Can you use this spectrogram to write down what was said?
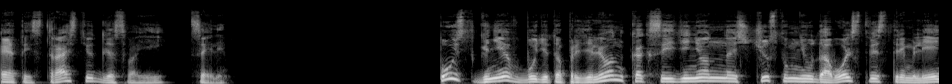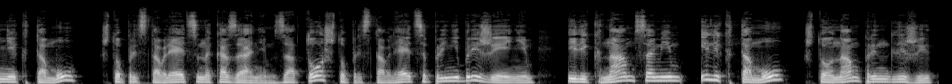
этой страстью для своей цели. Пусть гнев будет определен как соединенное с чувством неудовольствия стремление к тому, что представляется наказанием, за то, что представляется пренебрежением, или к нам самим, или к тому, что нам принадлежит,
